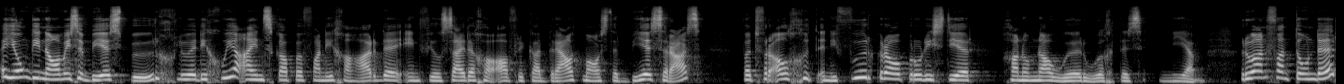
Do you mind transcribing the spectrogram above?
'n Jong dinamiese beesboer glo die goeie eienskappe van die geharde en veelsidige Afrika Droughtmaster beesras wat veral goed in die voerkraal produseer, gaan hom na hoër hoogtes neem. Roan van Tonder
